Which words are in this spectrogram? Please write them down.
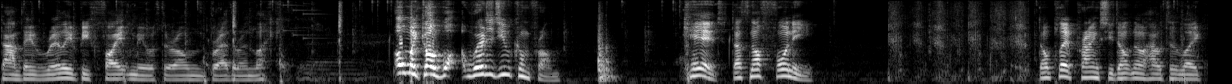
Damn, they really be fighting me with their own brethren, like. Oh my god, what? Where did you come from? Kid, that's not funny. Don't play pranks you don't know how to, like,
